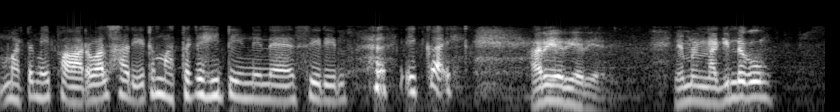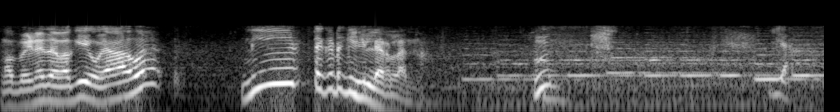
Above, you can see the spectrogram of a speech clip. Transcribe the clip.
මට මේ පාරවල් හරියට මතක හිටින්නේ නෑ සිරිල්. එකයි. හරි හරි හරි. එහෙනම් නගින්නකෝ. මම වෙනද වගේ ඔයාව නීට් එකට ගිහිල්ලා අරලන්න. හ්ම්? යා.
